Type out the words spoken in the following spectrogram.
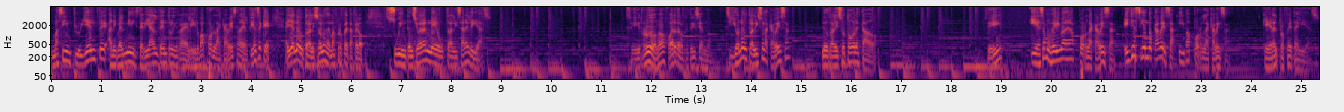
más influyente a nivel ministerial dentro de Israel. Y iba por la cabeza de él. Fíjense que ella neutralizó a los demás profetas, pero su intención era neutralizar a Elías. Sí, rudo, ¿no? Fuerte lo que estoy diciendo. Si yo neutralizo la cabeza, neutralizó todo el Estado. ¿Sí? Y esa mujer iba era por la cabeza. Ella siendo cabeza, iba por la cabeza, que era el profeta Elías.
